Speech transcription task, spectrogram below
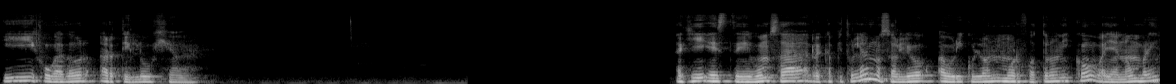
y Jugador Artilugio. Aquí este, vamos a recapitular, nos salió auriculón morfotrónico, vaya nombre,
